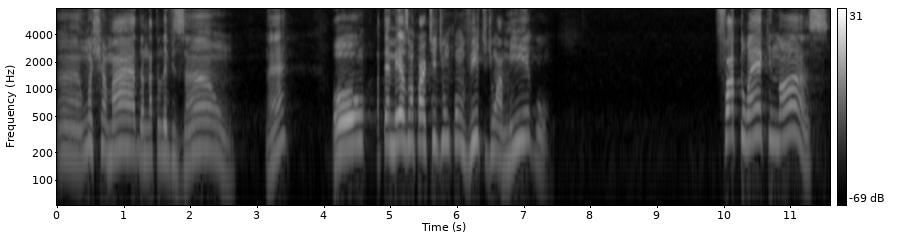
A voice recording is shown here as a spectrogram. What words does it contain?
ah, uma chamada na televisão, né? Ou até mesmo a partir de um convite de um amigo. Fato é que nós,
